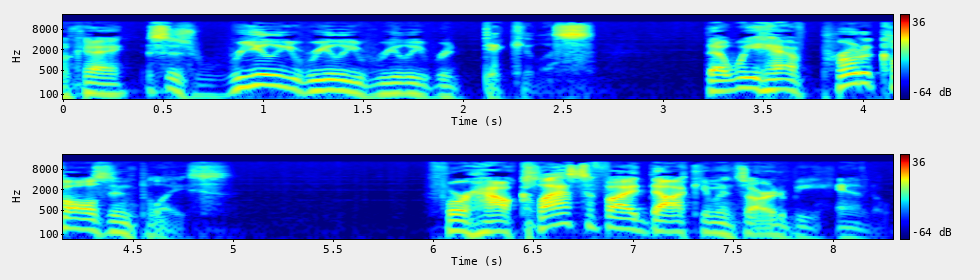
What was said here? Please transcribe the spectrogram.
okay? This is really really really ridiculous that we have protocols in place for how classified documents are to be handled.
